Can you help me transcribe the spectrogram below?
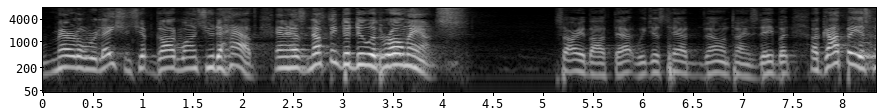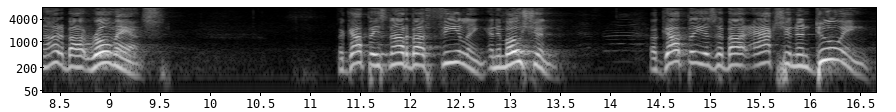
marital relationship God wants you to have. And it has nothing to do with romance. Sorry about that. We just had Valentine's Day. But agape is not about romance. Agape is not about feeling and emotion. Agape is about action and doing.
